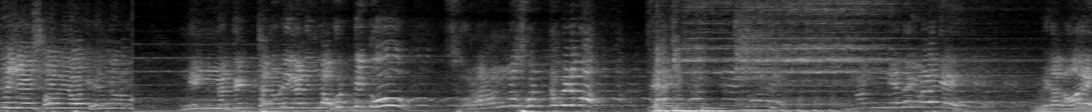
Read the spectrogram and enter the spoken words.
ದಿಗ್ವಿಜಯಶಾಲಿಯಾಗಿ ಎಂದರು ನಿನ್ನ ದಿಟ್ಟ ನುಡಿಗಳಿಂದ ಹುಟ್ಟಿತು. ಸುರರನ್ನು ಸುಟ್ಟು ಬಿಡುವ ನನ್ನೆದೆಯೊಳಗೆ ಬಿಡಲಾರೆ.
